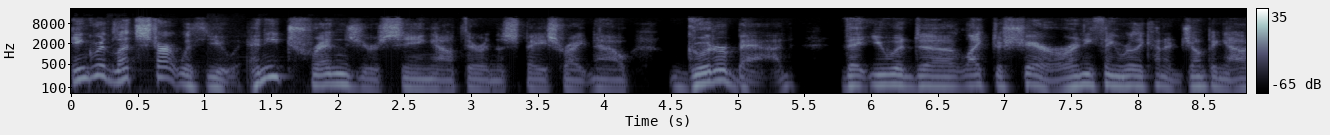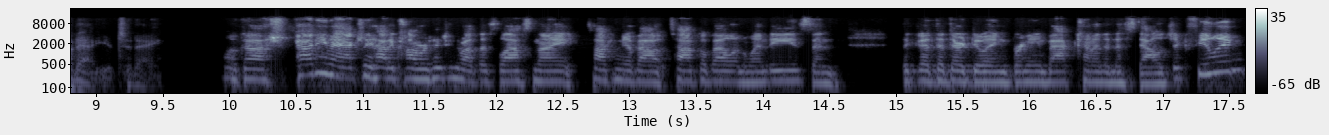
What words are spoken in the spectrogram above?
Ingrid, let's start with you. Any trends you're seeing out there in the space right now, good or bad, that you would uh, like to share, or anything really kind of jumping out at you today? Oh gosh, Patti and I actually had a conversation about this last night, talking about Taco Bell and Wendy's and the good that they're doing, bringing back kind of the nostalgic feeling.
